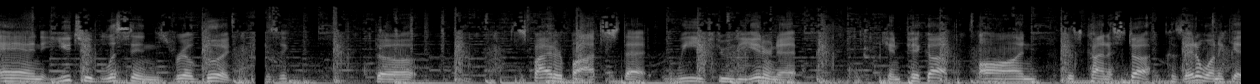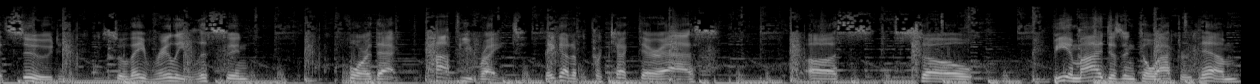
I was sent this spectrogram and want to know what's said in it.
and YouTube listens real good because the spider bots that weave through the internet can pick up on this kind of stuff because they don't want to get sued. So they really listen for that copyright. They got to protect their ass. Uh, so BMI doesn't go after them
